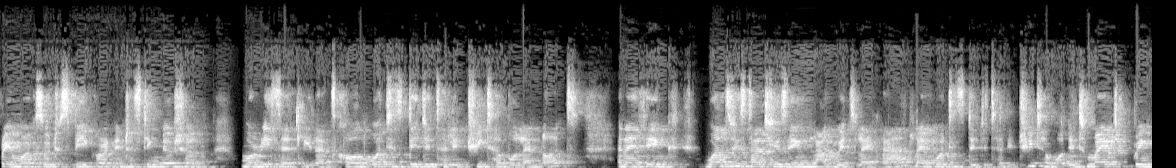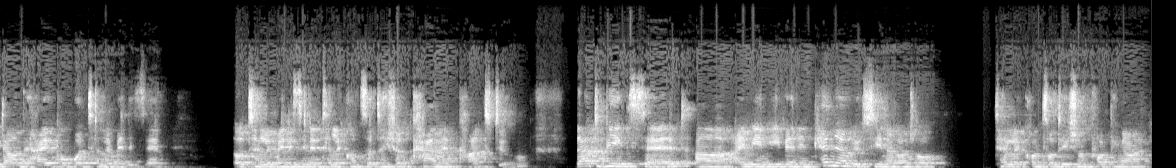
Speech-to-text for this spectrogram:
framework, so to speak, or an interesting notion more recently that's called what is digitally treatable and not. And I think once we start using language like that, like what is digitally treatable, it might bring down the hype of what telemedicine or telemedicine and teleconsultation can and can't do. That being said, uh, I mean, even in Kenya, we've seen a lot of teleconsultation propping up,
